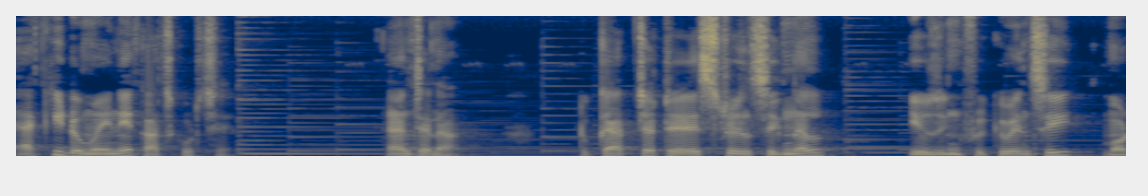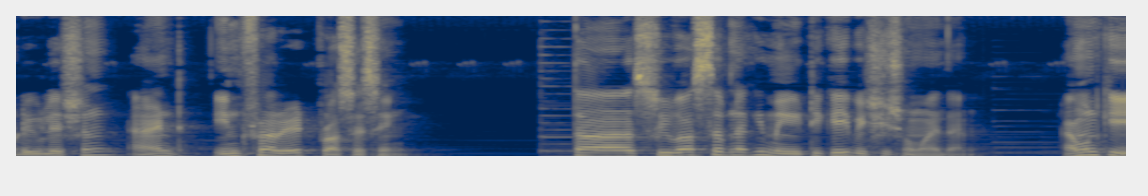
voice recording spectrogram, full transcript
একই ডোমেইনে কাজ করছে। Antenna to capture terrestrial signal using frequency modulation and infrared processing তা শ্রীবাস্তব নাকি মেয়েটিকেই বেশি সময় দেন। এমনকি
